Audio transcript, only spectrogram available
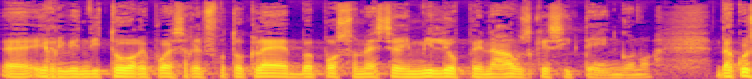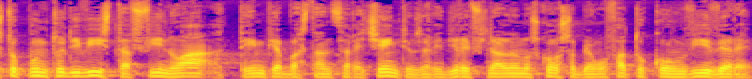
eh, il rivenditore, può essere il fotoclub, possono essere i mille open house che si tengono. Da questo punto di vista, fino a tempi abbastanza recenti, oserei dire fino all'anno scorso, abbiamo fatto convivere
